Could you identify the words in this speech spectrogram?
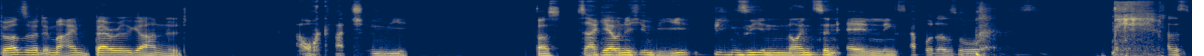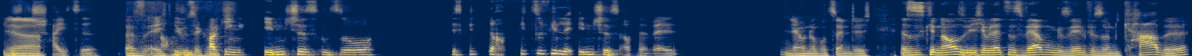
Börse wird immer ein Barrel gehandelt. Auch Quatsch irgendwie. Was? Ich sage ja auch nicht irgendwie, biegen sie in 19 Ellen links ab oder so. Das ist alles ein bisschen Ja. scheiße. Das ist echt übelster Quatsch. fucking Inches und so. Es gibt doch viel zu viele Inches auf der Welt. Ja, hundertprozentig. Das ist genauso wie ich habe letztens Werbung gesehen für so ein Kabel.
